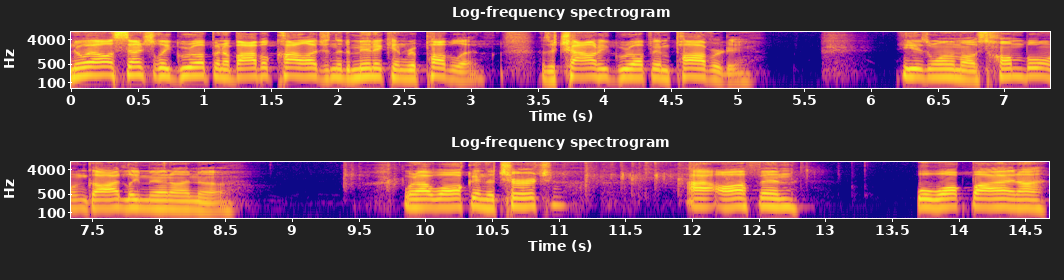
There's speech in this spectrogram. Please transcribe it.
Noel essentially grew up in a Bible college in the Dominican Republic. As a child, he grew up in poverty. He is one of the most humble and godly men I know. When I walk in the church, I often will walk by and I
